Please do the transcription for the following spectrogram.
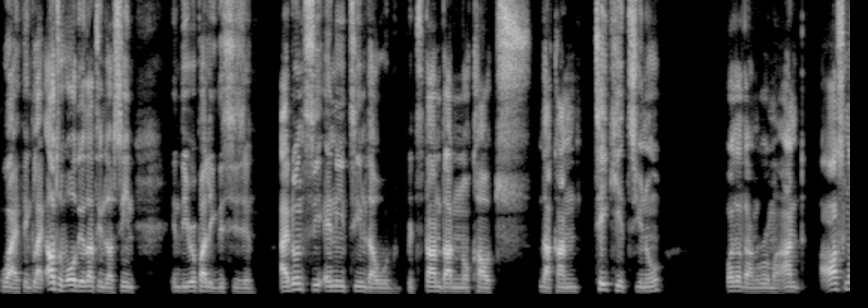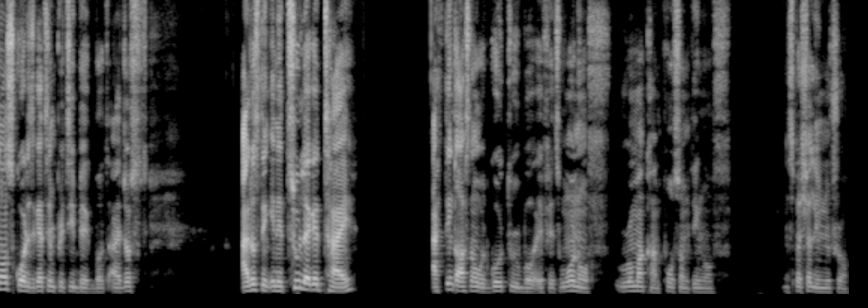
why I think like out of all the other teams I've seen in the Europa League this season, I don't see any team that would withstand that knockout that can take it, you know, other than Roma. And Arsenal squad is getting pretty big, but I just I just think in a two-legged tie, I think Arsenal would go through, but if it's one off, Roma can pull something off, especially neutral.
